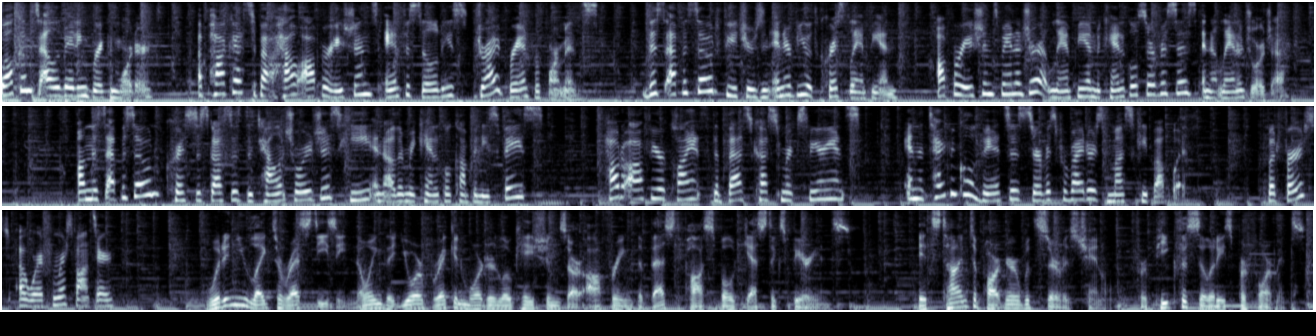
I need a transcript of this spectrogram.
Welcome to Elevating Brick and Mortar, a podcast about how operations and facilities drive brand performance. This episode features an interview with Chris Lampien, operations manager at Lampien Mechanical Services in Atlanta, Georgia. On this episode, Chris discusses the talent shortages he and other mechanical companies face, how to offer your clients the best customer experience, and the technical advances service providers must keep up with. But first, a word from our sponsor. Wouldn't you like to rest easy knowing that your brick and mortar locations are offering the best possible guest experience? It's time to partner with Service Channel for peak facilities performance.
